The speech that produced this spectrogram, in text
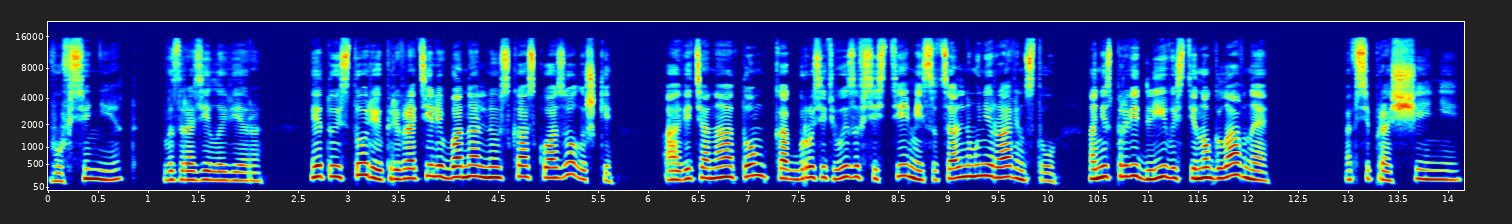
Вовсе нет, возразила Вера. Эту историю превратили в банальную сказку о Золушке, а ведь она о том, как бросить вызов системе и социальному неравенству, о несправедливости, но главное — о всепрощении.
